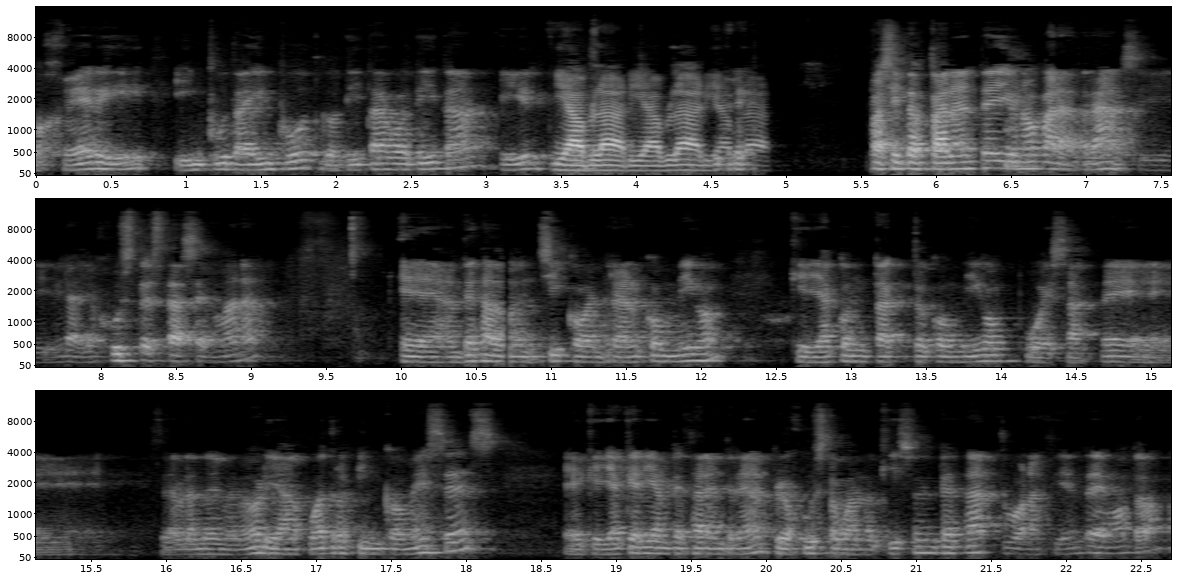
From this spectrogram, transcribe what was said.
coger y input a input, gotita a gotita, ir Y hablar, y hablar, y hablar. pasitos para adelante y uno para atrás. Y mira, yo justo esta semana eh, ha empezado un chico a entrenar conmigo que ya contactó conmigo pues hace, estoy hablando de memoria, cuatro o cinco meses, eh, que ya quería empezar a entrenar, pero justo cuando quiso empezar tuvo un accidente de moto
